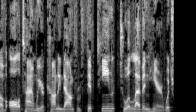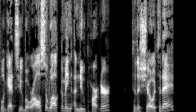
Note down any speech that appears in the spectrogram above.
of all time. We are counting down from 15 to 11 here, which we'll get to, but we're also welcoming a new partner to the show today.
